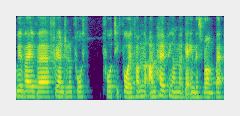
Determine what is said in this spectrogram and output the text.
with over 344, if I'm not, I'm hoping I'm not getting this wrong, but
